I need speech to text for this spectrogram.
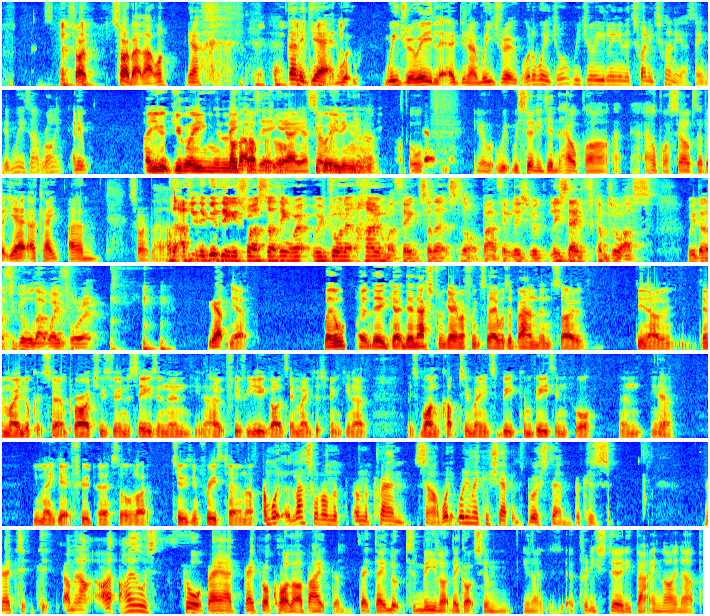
sorry, sorry about that one. Yeah. then again, we, we drew Ealing. You know, we drew. What did we draw? We drew Ealing in the 2020, I think, didn't we? Is that right? Anyway, no, you, you got Ealing in the oh, League that Cup was as it. well. Yeah, yeah. You So got we, Ealing you in the- know, oh, you know, we, we certainly didn't help our help ourselves there. But yeah, okay. Um, sorry about that. I think the good thing is for us. I think we're, we've drawn it at home. I think so. That's not a bad thing. At least at least they have to come to us. We don't have to go all that way for it. Yep. Yeah. But also, their, their national game, I think, today was abandoned. So, you know, they may look at certain priorities during the season. And, you know, hopefully for you guys, they may just think, you know, it's one cup too many to be competing for. And, you know, you may get through the sort of like twos and threes turn up. And what, last one on the on the Prem, Sam. What, what do you make of Shepherd's Bush then? Because you know, I mean, I, I always thought they had they've got quite a lot about them. They, they look to me like they got some, you know, a pretty sturdy batting lineup,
